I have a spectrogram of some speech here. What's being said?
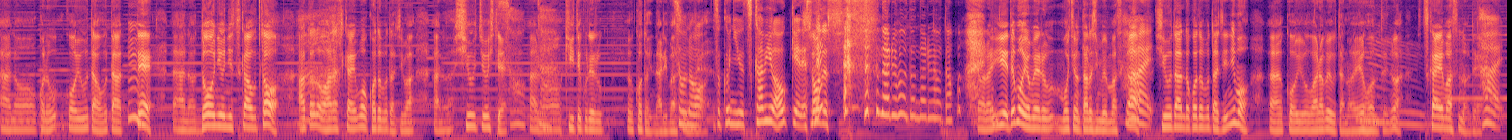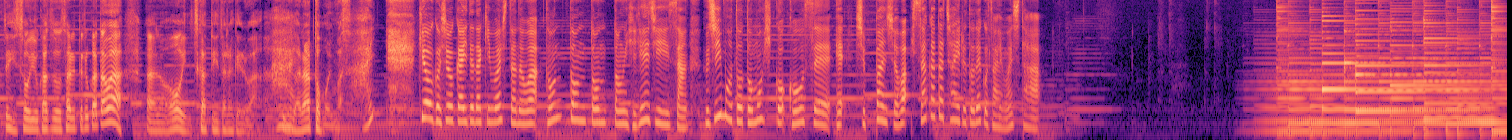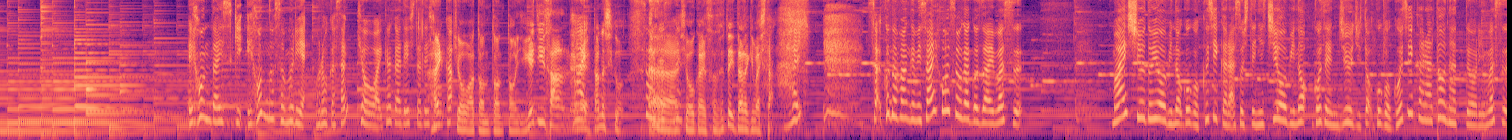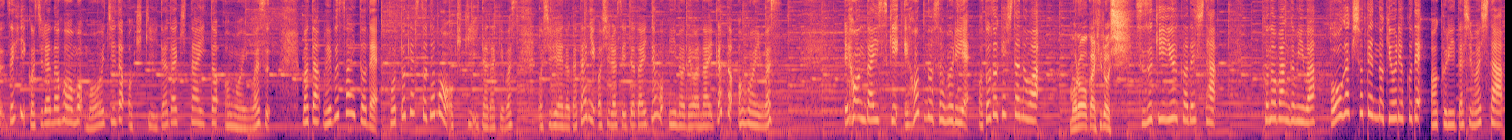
あのこのこういう歌を歌って、うん、あの導入に使うと、後のお話会も子どもたちはあの集中してあの聞いてくれることになりますその俗に言うつかみは OK ですね。そうです。なるほどなるほど。だから家でも読めるもちろん楽しめますが、はい、集団の子どもたちにもあこういうわらべ歌の絵本というのは使えますので、はい、ぜひそういう活動されてる方はあの大いに使っていただければいいかなと思います。はい、今日ご紹介いただきましたのはトントントントンひげじいさん藤本智彦構成へ出版社は久方チャイルドでございました。絵本大好き絵本のソムリエ諸岡さん今日はいかがでしたでしょうか、はい、今日はトントントンひげじいさんでね、はい、楽しく、ね、紹介させていただきました。はい。さあこの番組再放送がございます毎週土曜日の午後9時からそして日曜日の午前10時と午後5時からとなっております。ぜひこちらの方ももう一度お聞きいただきたいと思います。またウェブサイトでポッドキャストでもお聞きいただけます。お知り合いの方にお知らせいただいてもいいのではないかと思います。絵本大好き絵本のソムリエお届けしたのは諸岡博鈴木優子でした。この番組は大垣書店の協力でお送りいたしました。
